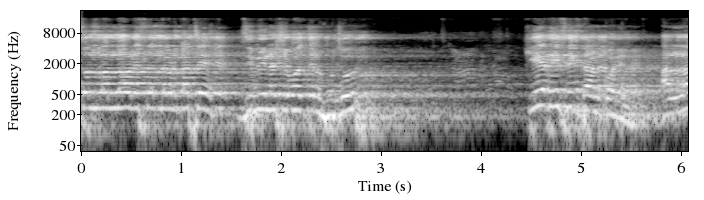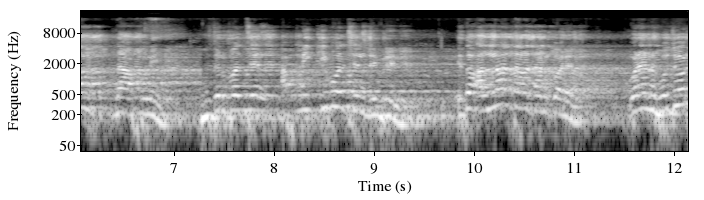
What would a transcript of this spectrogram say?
সাল্লাহ সাল্লামের কাছে। জিবিল এসে বলছেন, হুজুর কে রিজিক দান করেন? আল্লাহ না আপনি? হুজুর বলছেন, আপনি কি বলছেন জিবরিল? এ তো আল্লাহ তারা দান করেন। বলেন, হুজুর,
